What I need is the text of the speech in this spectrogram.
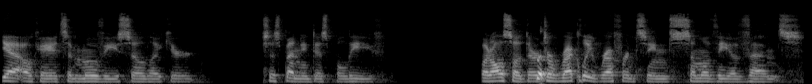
yeah, okay, it's a movie, so like you're suspending disbelief, but also they're But- directly referencing some of the events.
